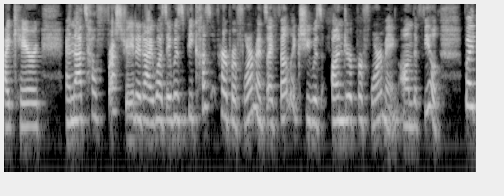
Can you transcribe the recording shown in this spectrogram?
I cared. And that's how frustrated I was. It was because of her performance. I felt like she was underperforming on the field. But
